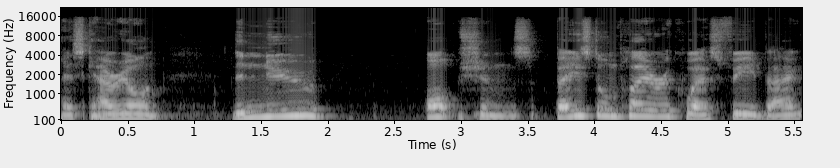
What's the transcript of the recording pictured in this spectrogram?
Let's carry on. The new options. Based on player request feedback,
